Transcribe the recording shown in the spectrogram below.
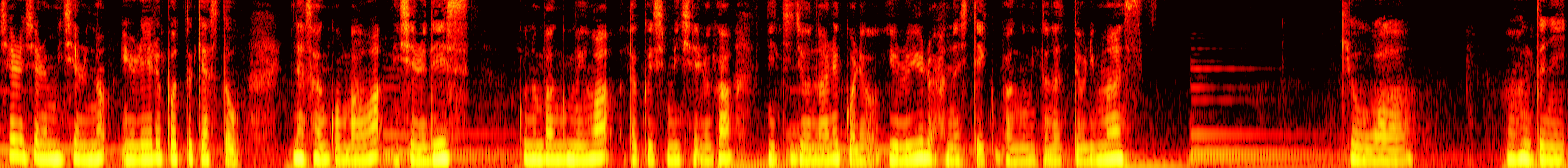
シェルシェルミシェルのゆるゆるポッドキャスト。皆さんこんばんは、ミシェルです。この番組は私ミシェルが日常のあれこれをゆるゆる話していく番組となっております。今日は、もう本当に、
